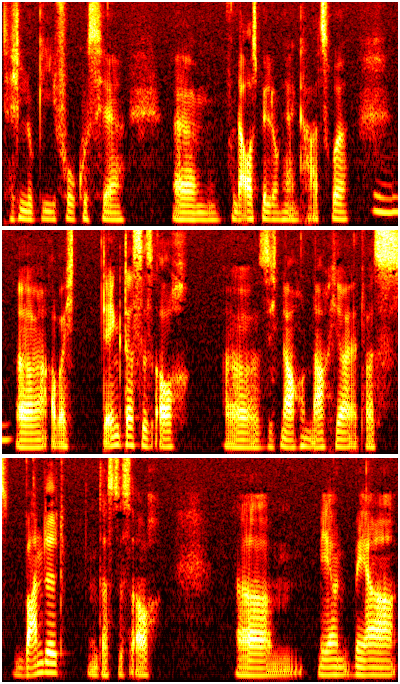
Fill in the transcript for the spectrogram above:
Technologiefokus hier ähm, von der Ausbildung her in Karlsruhe. Mhm. Äh, aber ich denke, dass es auch äh, sich nach und nach ja etwas wandelt und dass das auch ähm, mehr und mehr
